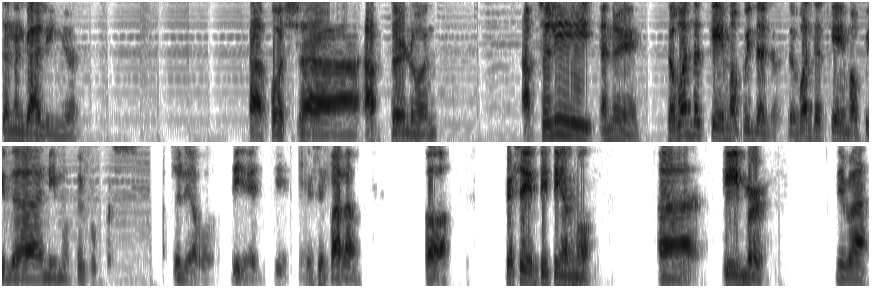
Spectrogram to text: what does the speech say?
Saan nang galing 'yon? Tapos ah, after nun, actually ano eh, the one that came up with ano, the one that came up with the name of the group was actually ako, DNT. Kasi NT. parang oo. Kasi titingnan mo, ah gamer, 'di ba?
